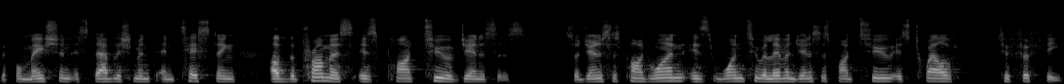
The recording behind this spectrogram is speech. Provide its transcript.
The formation, establishment, and testing of the promise is part two of Genesis. So Genesis part one is 1 to 11. Genesis part two is 12 to 50.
